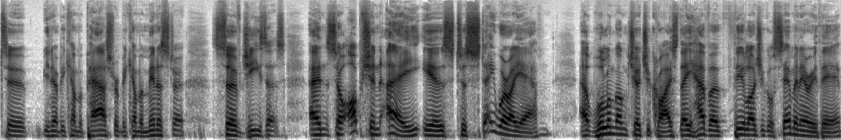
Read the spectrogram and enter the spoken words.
to you know, become a pastor, become a minister, serve Jesus. And so option A is to stay where I am at Wollongong Church of Christ. They have a theological seminary there.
